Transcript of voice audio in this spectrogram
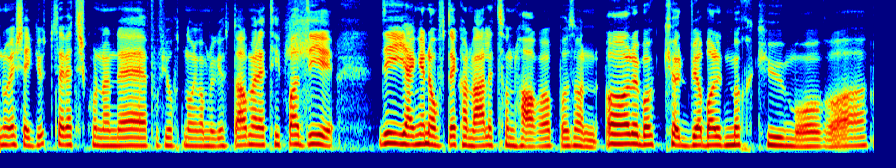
Nå er ikke jeg gutt, så jeg vet ikke hvordan det er for 14 år gamle gutter, men jeg tipper at de, de gjengene ofte kan være litt sånn hardere på sånn Å, det er bare kødd, vi har bare litt mørk humor og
